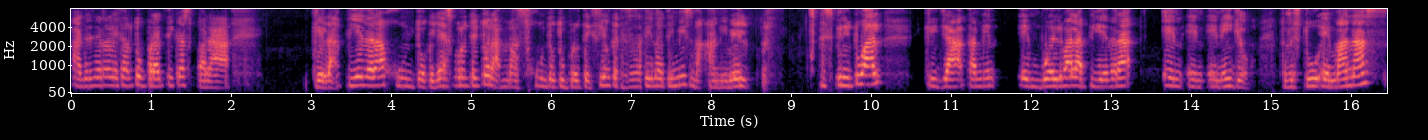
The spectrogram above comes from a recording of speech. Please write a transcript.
antes de realizar tus prácticas para que la piedra junto, que ya es protectora, más junto tu protección que te estás haciendo a ti misma a nivel espiritual, que ya también envuelva la piedra en, en, en ello. Entonces tú emanas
